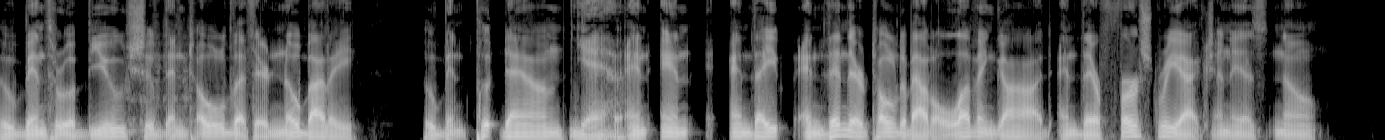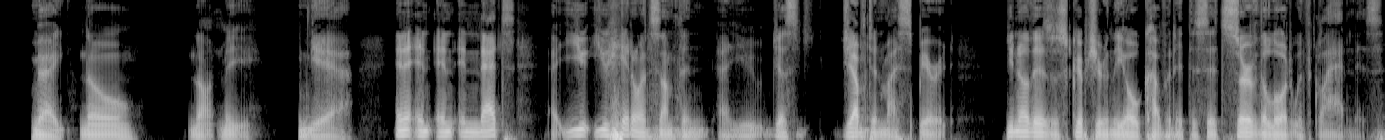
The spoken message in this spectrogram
who've been through abuse, who've been told that they're nobody, who've been put down, yeah. and and and they and then they're told about a loving God, and their first reaction is no, Right. no, not me. Yeah, and and and and that's you. You hit on something. Uh, you just jumped in my spirit. You know, there's a scripture in the Old Covenant that said, "Serve the Lord with gladness."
